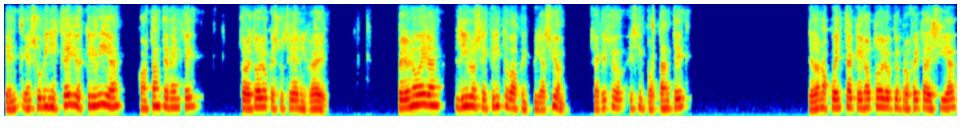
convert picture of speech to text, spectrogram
en, su ministerio escribían constantemente sobre todo lo que sucede en Israel. Pero no eran libros escritos bajo inspiración. O sea que eso es importante de darnos cuenta que no todo lo que un profeta decía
